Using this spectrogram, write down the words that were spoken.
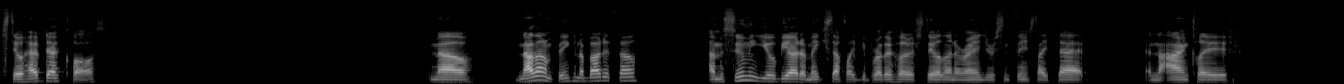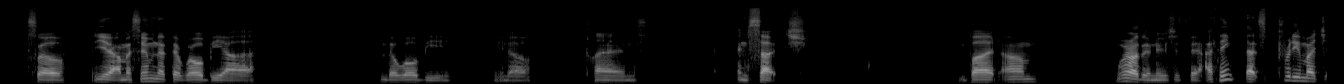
Still have Deathclaws. Now, now that I'm thinking about it though, I'm assuming you'll be able to make stuff like the Brotherhood of Steel and the Rangers and things like that, and the Enclave. So yeah, I'm assuming that there will be uh there will be, you know, clans and such. But um what other news is there? I think that's pretty much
